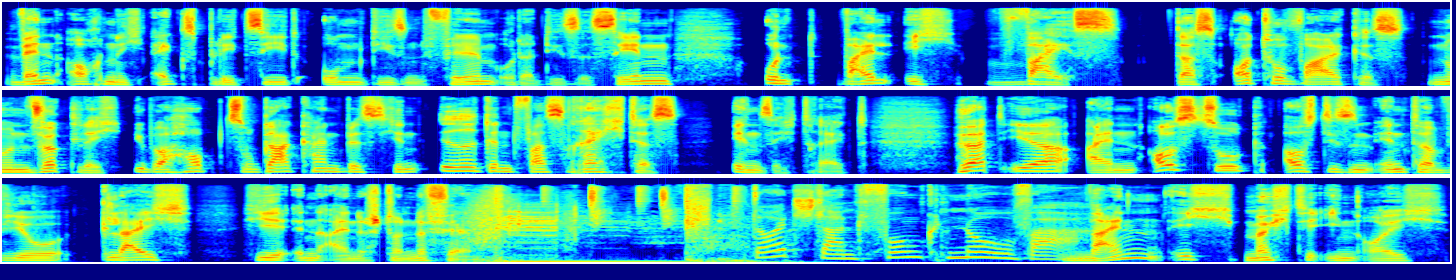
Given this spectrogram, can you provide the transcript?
wenn auch nicht explizit um diesen Film oder diese Szenen. Und weil ich weiß, dass Otto Walkes nun wirklich überhaupt so gar kein bisschen irgendwas Rechtes in sich trägt. Hört ihr einen Auszug aus diesem Interview gleich hier in eine Stunde Film. Deutschlandfunk Nova. Nein, ich möchte ihn euch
